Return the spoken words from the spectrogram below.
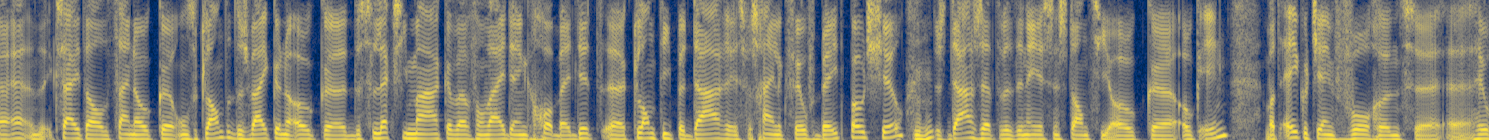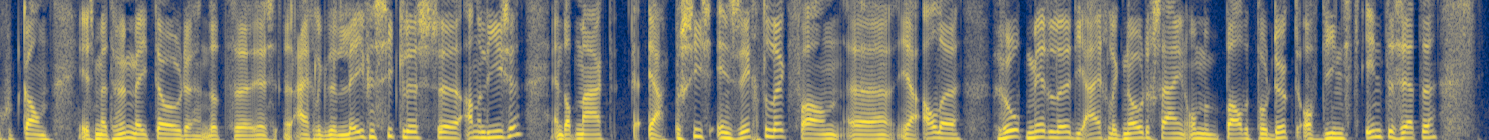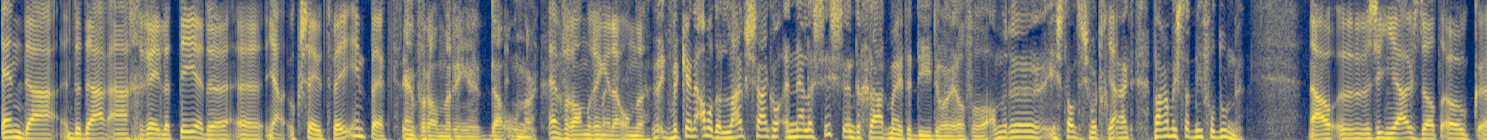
ik zei het al, dat zijn ook onze klanten. Dus wij kunnen ook de selectie maken waarvan wij denken... goh, bij dit klanttype daar is waarschijnlijk veel verbeterpotentieel. Mm -hmm. Dus daar zetten we het in eerste instantie ook, ook in. Wat EcoChain vervolgens uh, uh, heel goed kan, is met hun methode, dat uh, is eigenlijk de levenscyclusanalyse. en dat maakt ja, precies inzichtelijk van ja, alle hulpmiddelen die eigenlijk nodig zijn om een bepaalde product of dienst in te zetten. En daar, de daaraan gerelateerde ja, ook CO2-impact. En veranderingen daaronder. En veranderingen daaronder. We, we kennen allemaal de lifecycle analysis en de graadmeter die door heel veel andere instanties wordt gebruikt. Ja. Waarom is dat niet voldoende? Nou, uh, we zien juist dat ook uh,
